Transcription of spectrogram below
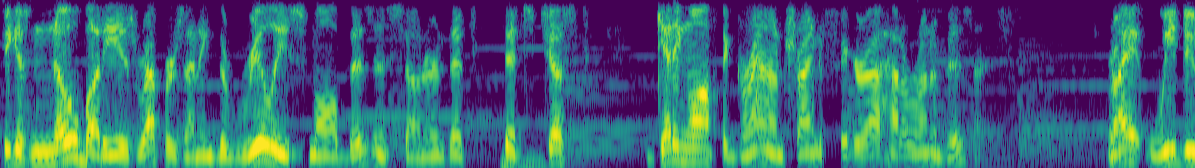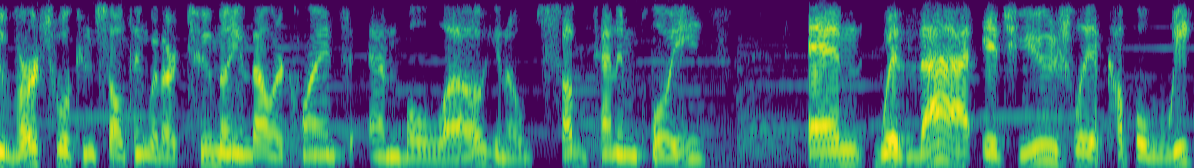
because nobody is representing the really small business owner that's that's just getting off the ground trying to figure out how to run a business. Right? We do virtual consulting with our $2 million clients and below, you know, sub 10 employees. And with that, it's usually a couple week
